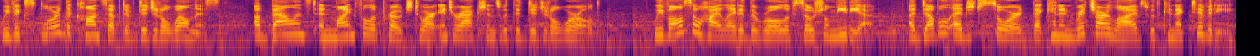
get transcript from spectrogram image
We've explored the concept of digital wellness, a balanced and mindful approach to our interactions with the digital world, We've also highlighted the role of social media, a double-edged sword that can enrich our lives with connectivity,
